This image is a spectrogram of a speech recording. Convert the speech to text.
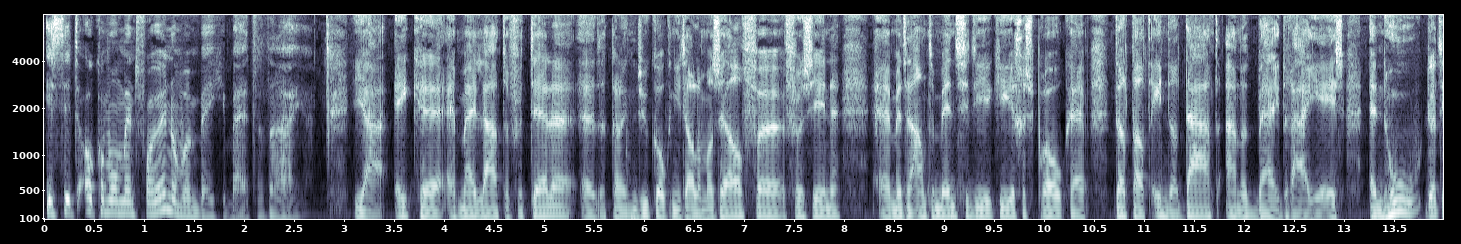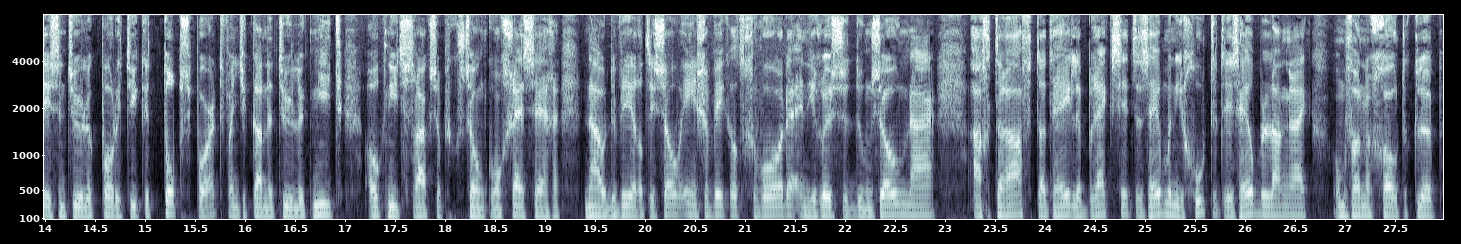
Is dit ook een moment voor hun om een beetje bij te draaien? Ja, ik uh, heb mij laten vertellen... Uh, dat kan ik natuurlijk ook niet allemaal zelf uh, verzinnen... met een aantal mensen die ik hier gesproken heb... dat dat inderdaad aan het bijdraaien is. En hoe, dat is natuurlijk politieke topsport. Want je kan natuurlijk niet, ook niet straks op zo'n congres zeggen... nou, de wereld is zo ingewikkeld geworden... en die Russen doen zo naar achteraf. Dat hele brexit is helemaal niet goed. Het is heel belangrijk om van een grote club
